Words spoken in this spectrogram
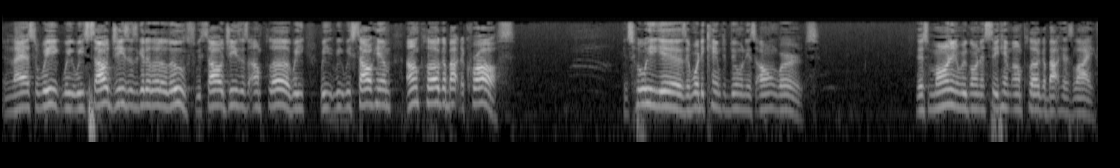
And last week we, we saw Jesus get a little loose. We saw Jesus unplug. We, we, we, we saw him unplug about the cross. It's who he is and what he came to do in his own words. This morning we're going to see him unplug about his life.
